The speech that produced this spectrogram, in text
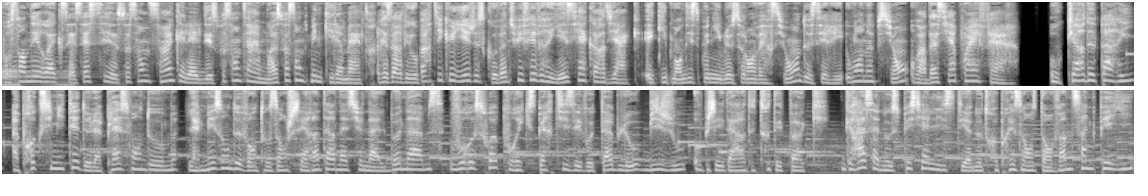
Pour Sandero Access SCE 65 et LD 61 mois, 60 000 km. Réservé aux particuliers jusqu'au 28 février si accordiaque. Équipement disponible selon version, de série ou en option, voir dacia.fr. Au cœur de Paris, à proximité de la place Vendôme, la maison de vente aux enchères internationales Bonhams vous reçoit pour expertiser vos tableaux, bijoux, objets d'art de toute époque. Grâce à nos spécialistes et à notre présence dans 25 pays,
